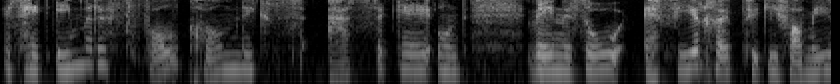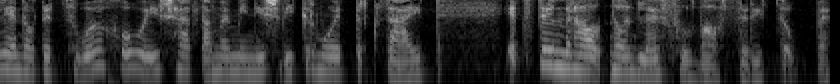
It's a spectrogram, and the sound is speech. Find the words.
es hat immer ein vollkommenes Essen gegeben. Und wenn so eine vierköpfige Familie noch dazugekommen ist, hat dann meine Schwiegermutter gesagt, jetzt tun wir halt noch einen Löffel Wasser in die Suppe.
